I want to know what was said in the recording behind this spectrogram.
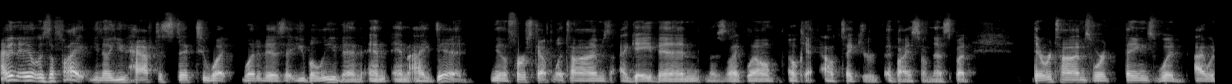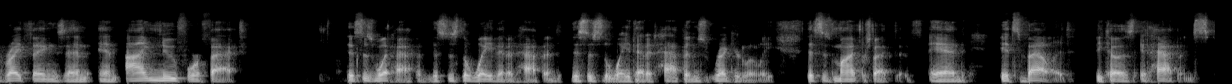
I mean, it was a fight. You know, you have to stick to what what it is that you believe in, and and I did. You know, the first couple of times I gave in. I was like, well, okay, I'll take your advice on this. But there were times where things would I would write things, and and I knew for a fact this is what happened. This is the way that it happened. This is the way that it happens regularly. This is my perspective, and it's valid because it happens.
